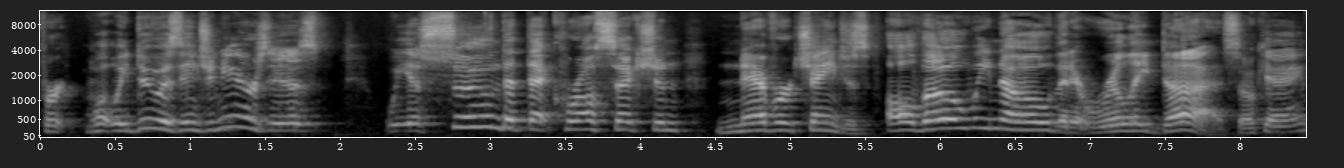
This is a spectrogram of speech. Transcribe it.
for what we do as engineers is we assume that that cross section never changes, although we know that it really does, okay?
